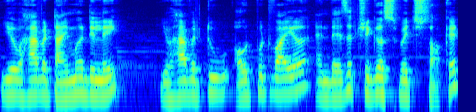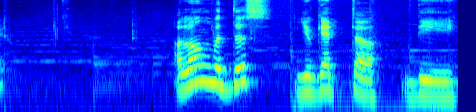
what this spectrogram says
you have a timer delay. You have a two output wire and there's a trigger switch socket. Along with this, you get uh, the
